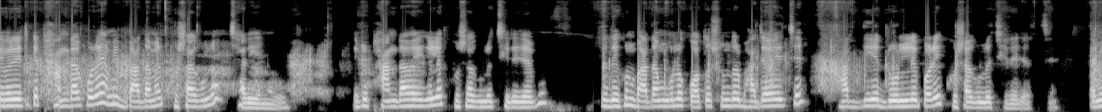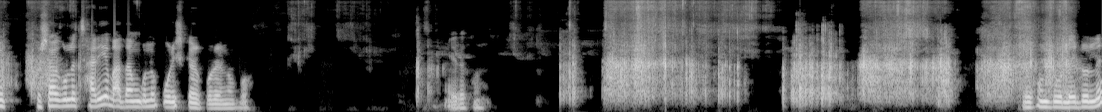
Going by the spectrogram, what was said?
এবার এটাকে ঠান্ডা করে আমি বাদামের খোসাগুলো ছাড়িয়ে নেব। একটু ঠান্ডা হয়ে গেলে খোসাগুলো ছিঁড়ে যাবে। তো দেখুন বাদামগুলো কত সুন্দর ভাজা হয়েছে। হাত দিয়ে ডললে পরে খোসাগুলো ছিঁড়ে যাচ্ছে। আমি খোসাগুলো ছাড়িয়ে বাদামগুলো পরিষ্কার করে নেব। এই দেখুন। এরকম ডলে ডলে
